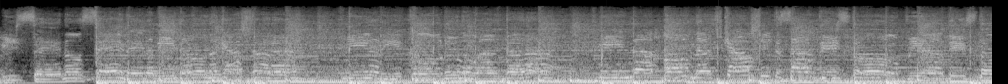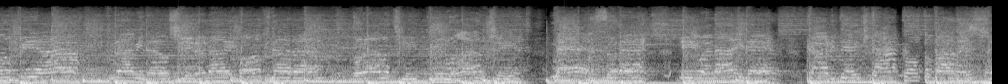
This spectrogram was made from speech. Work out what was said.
一斉のせいで涙を流したらニヤリコールのワンダラみんな同じ顔してさディストピアディストピア涙を知らない僕ならドラマチックもアンチねえそれ言わないで借りてきた言葉でし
